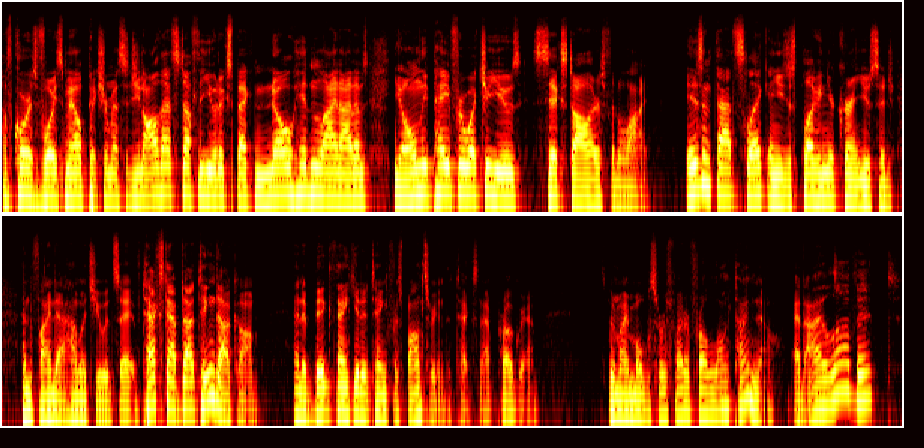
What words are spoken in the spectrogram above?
Of course, voicemail, picture messaging, all that stuff that you would expect. No hidden line items. You only pay for what you use. Six dollars for the line. Isn't that slick? And you just plug in your current usage and find out how much you would save. TechSnap.ting.com. And a big thank you to Ting for sponsoring the TechSnap program. It's been my mobile service provider for a long time now, and I love it.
